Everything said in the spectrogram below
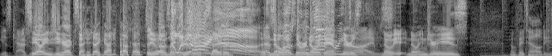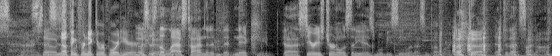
is casual. See how did you hear how excited I got about that too? I was like No one really died, excited. yeah, as no, opposed there to were the no last damn, three there was times. no no injuries, no fatalities. right, so is- nothing for Nick to report here. This is the last time that it, that Nick, uh, serious journalist that he is, will be seen with us in public after that sign off.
